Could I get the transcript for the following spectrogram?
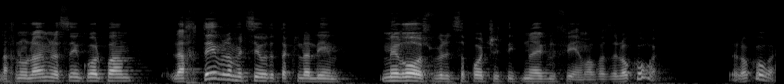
אנחנו אולי מנסים כל פעם להכתיב למציאות את הכללים מראש ולצפות שהיא תתנהג לפיהם, אבל זה לא קורה. זה לא קורה.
